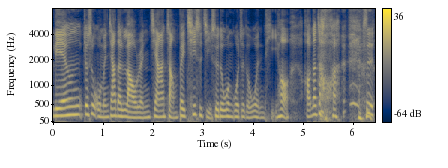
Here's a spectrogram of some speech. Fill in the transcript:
连就是我们家的老人家长辈七十几岁都问过这个问题哈。好，那赵华 是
